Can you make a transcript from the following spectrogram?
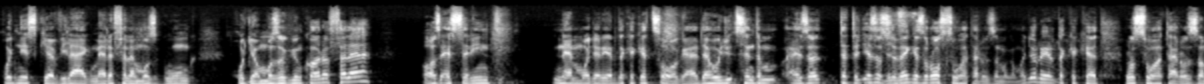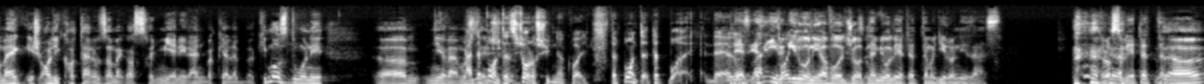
hogy néz ki a világ, merre fele mozgunk, hogyan mozogjunk arra fele, az ez szerint nem magyar érdekeket szolgál, de hogy szerintem ez a, tehát, hogy ez a szöveg, ez rosszul határozza meg a magyar érdekeket, rosszul határozza meg, és alig határozza meg azt, hogy milyen irányba kell ebből kimozdulni. Uh, nyilván most Hát de pont sem- ez soros ügynök vagy. Tehát pont, tehát, de, De ez, ez ir- irónia volt, Zsolt, nem jól értettem, hogy ironizálsz. Rosszul értettem? Ja.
